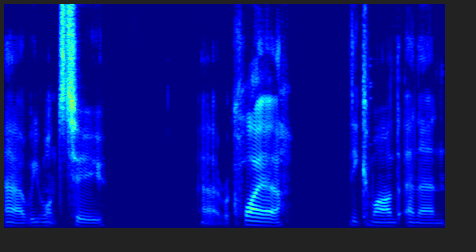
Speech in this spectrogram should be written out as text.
uh, we want to uh, require the command and then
